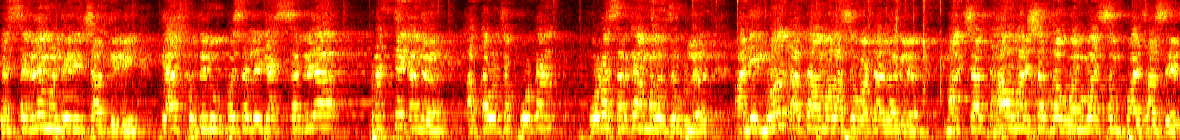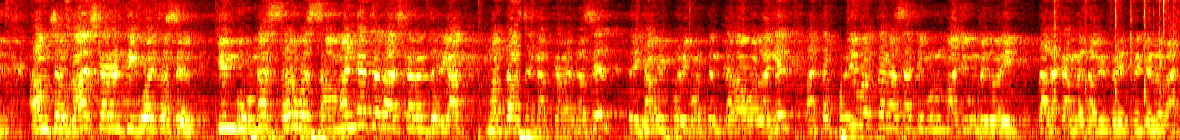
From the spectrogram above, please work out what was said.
या सगळ्या मंडळींनी साथ दिली. त्याच पद्धतीने उपस्थित या सगळ्या प्रत्येकानं हातावरच्या पोटात कोणासारखं आम्हाला जपलं आणि मग आता आम्हाला असं वाटायला लागलं मागच्या दहा वर्षातला वनवास संपवायचा असेल आमचं राजकारण टिकवायचं असेल किंबहुना सर्वसामान्याचं राजकारण जर या मतदारसंघात करायचं असेल तर ह्यावेळी परिवर्तन करावं लागेल. आणि त्या परिवर्तनासाठी म्हणून माझी उमेदवारी दादा करण्याचा आम्ही प्रयत्न केलेला आहे.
